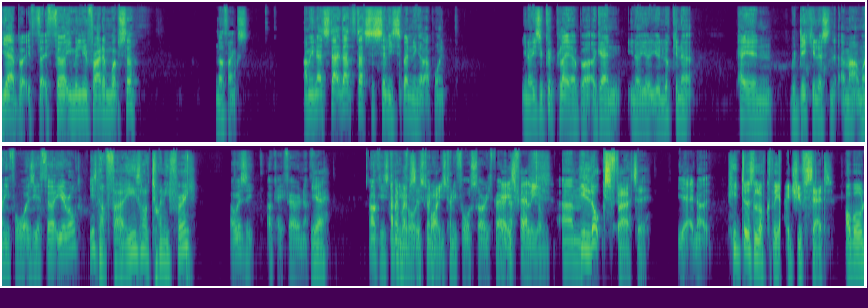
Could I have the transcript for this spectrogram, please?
Yeah, but 30 million for Adam Webster? No thanks. I mean, that's that, that's that's just silly spending at that point. You know, he's a good player, but again, you know, you're you're looking at paying ridiculous amount of money for what is he a 30 year old? He's not 30, he's like 23. Oh, is he? Okay, fair enough. Yeah. Okay, he's 24. He's, 20, quite... he's 24, sorry. Fair yeah, enough. he's fairly young. Um, he looks 30. Yeah, no. He does look the age you've said. I will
